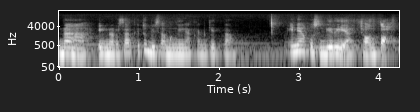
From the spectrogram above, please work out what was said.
Nah, inner set itu bisa mengingatkan kita. Ini aku sendiri ya, contoh.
